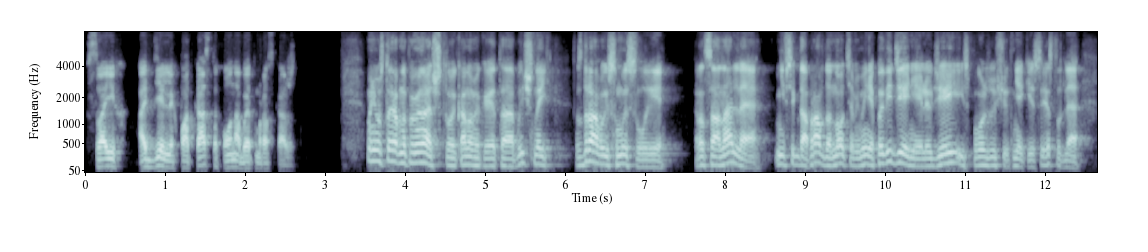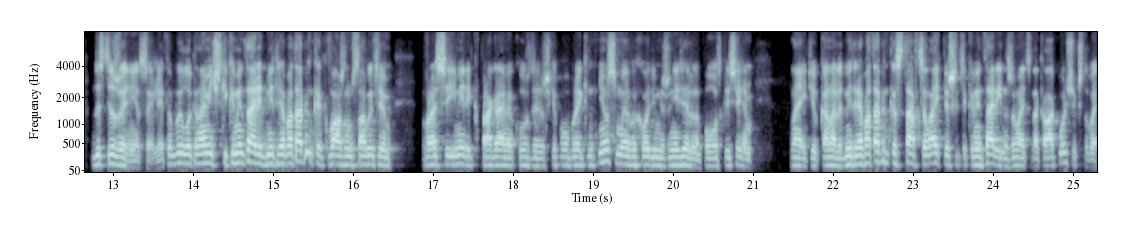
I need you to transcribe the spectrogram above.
в своих отдельных подкастах он об этом расскажет. Мы не устаем напоминать, что экономика – это обычный здравый смысл и рациональное, не всегда правда, но тем не менее поведение людей, использующих некие средства для достижения цели. Это был экономический комментарий Дмитрия Потапенко к важным событиям в России и мире к программе «Курс дядюшки по Breaking News». Мы выходим еженедельно по воскресеньям на YouTube-канале Дмитрия Потапенко. Ставьте лайк, пишите комментарии, нажимайте на колокольчик, чтобы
